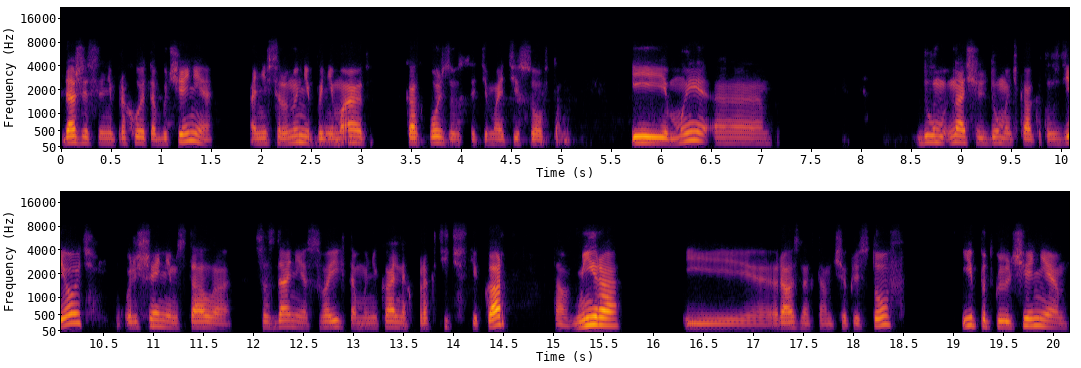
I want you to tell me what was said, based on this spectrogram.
даже если они проходят обучение, они все равно не понимают, как пользоваться этим IT-софтом. И мы э, дум, начали думать, как это сделать. Решением стало создание своих там уникальных практических карт там, мира и разных там чек-листов и подключение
